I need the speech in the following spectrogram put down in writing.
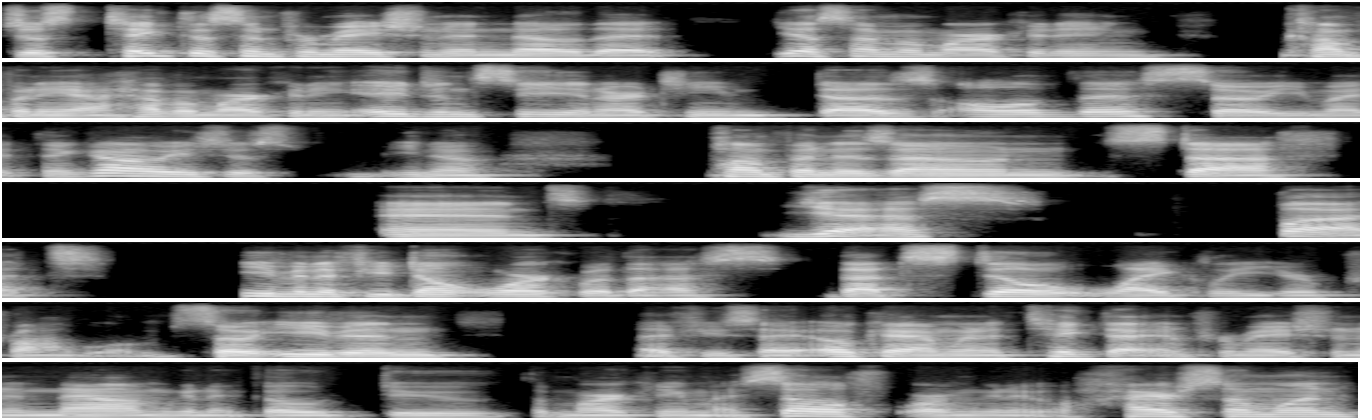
Just take this information and know that yes i'm a marketing company i have a marketing agency and our team does all of this so you might think oh he's just you know pumping his own stuff. And yes, but even if you don't work with us, that's still likely your problem. So even if you say, okay, I'm going to take that information and now I'm going to go do the marketing myself, or I'm going to go hire someone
